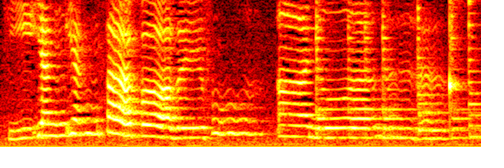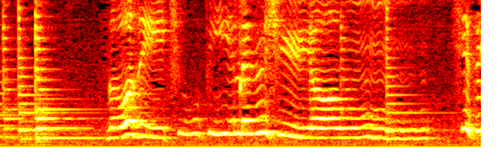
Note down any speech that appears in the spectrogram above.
急洋洋的不柔夫啊娘，坐在秋边露雪容。雪在，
